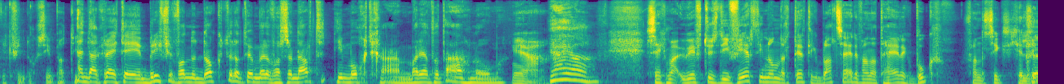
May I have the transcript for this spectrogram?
Ik vind het nog sympathiek. En dan krijgt hij een briefje van de dokter dat hij van zijn hart niet mocht gaan. Maar hij had het aangenomen. Ja. Ja, ja. Zeg maar, u heeft dus die 1430 bladzijden van het heilige boek van de Six gelezen.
